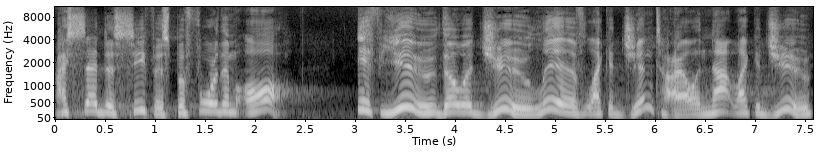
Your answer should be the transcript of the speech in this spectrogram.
I said to Cephas before them all, If you, though a Jew, live like a Gentile and not like a Jew,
